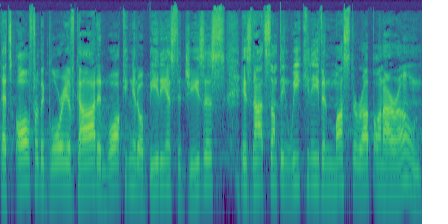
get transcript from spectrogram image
that's all for the glory of God and walking in obedience to Jesus is not something we can even muster up on our own,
